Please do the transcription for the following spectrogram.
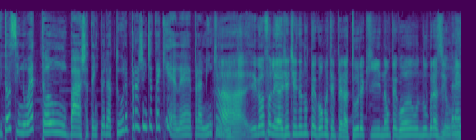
Então, assim, não é tão baixa a temperatura, pra gente até que é, né? Pra mim que. Ah, igual eu falei, a gente ainda não pegou uma temperatura que não pegou no Brasil, No Brasil, em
